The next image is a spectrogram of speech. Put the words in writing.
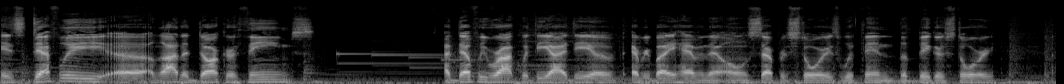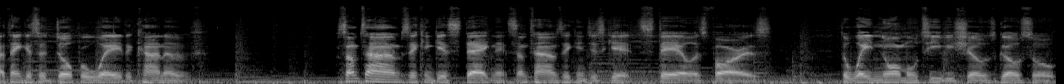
It's definitely uh, a lot of darker themes. I definitely rock with the idea of everybody having their own separate stories within the bigger story. I think it's a doper way to kind of. Sometimes it can get stagnant, sometimes it can just get stale as far as the way normal TV shows go. So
